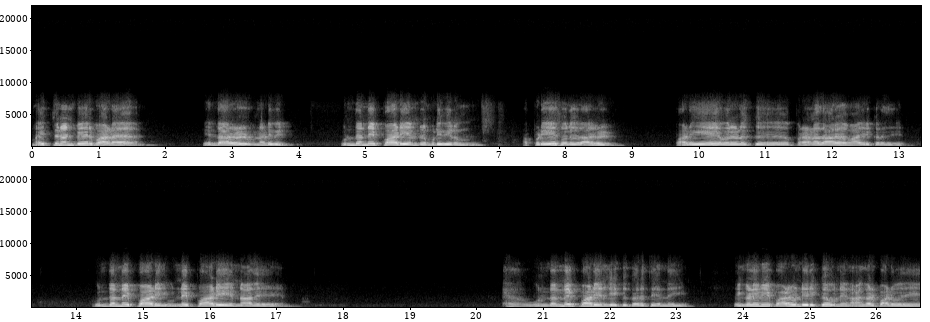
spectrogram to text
மைத்துனன் பேர் பாட என்றார்கள் நடுவில். உந்தன்னை பாடி என்ற முடிவிலும் அப்படியே சொல்லுகிறார்கள். பாடியே இவர்களுக்கு பிராணதாரகமாக இருக்கிறது உந்தன்னை பாடி உன்னை பாடி என்னாதே? உன் தன்னை பாடி என்கைக்கு கருத்து என்னை? எங்களை நீ பாட வேண்டியிருக்க உன்னை நாங்கள் பாடுவதே?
